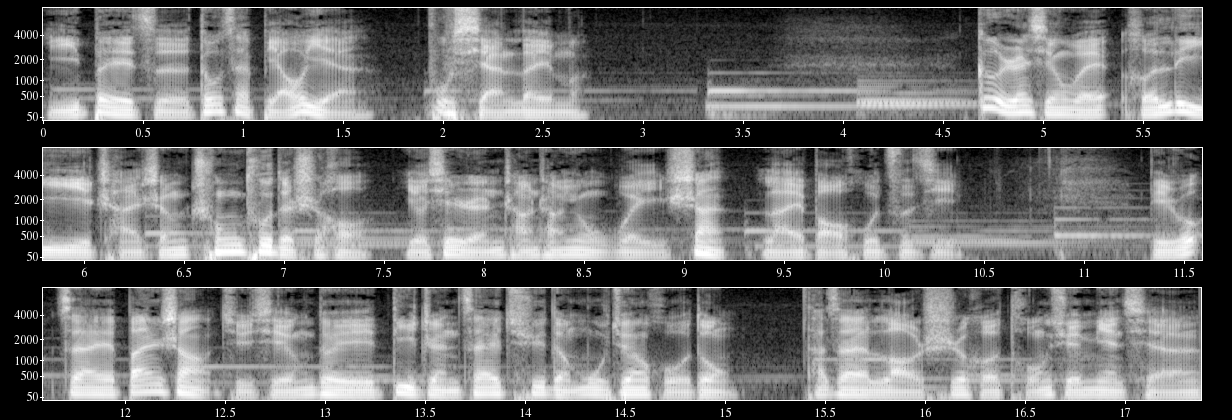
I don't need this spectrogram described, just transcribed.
一辈子都在表演，不嫌累吗？个人行为和利益产生冲突的时候，有些人常常用伪善来保护自己。比如在班上举行对地震灾区的募捐活动，他在老师和同学面前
